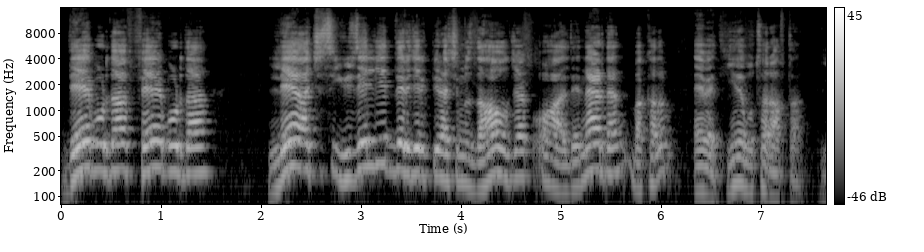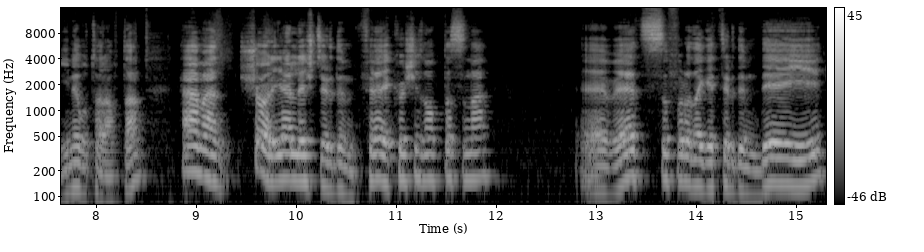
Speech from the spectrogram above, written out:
D burada, F burada. L açısı 157 derecelik bir açımız daha olacak. O halde nereden bakalım? Evet yine bu taraftan. Yine bu taraftan. Hemen şöyle yerleştirdim F köşe noktasına. Evet sıfıra da getirdim D'yi.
